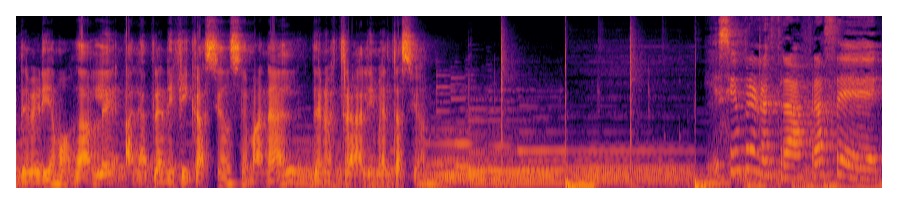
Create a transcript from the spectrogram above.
deberíamos darle a la planificación semanal de nuestra alimentación? siempre nuestra frase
